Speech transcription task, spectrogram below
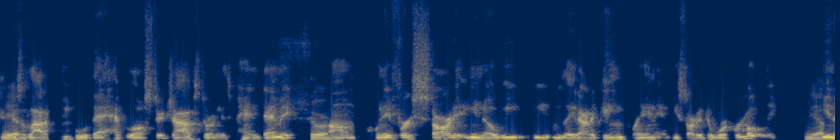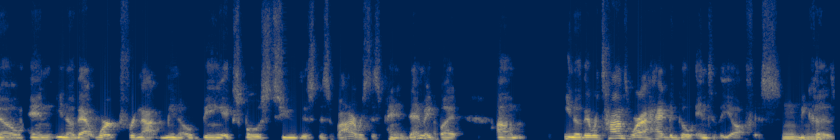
yeah. There's a lot of people that have lost their jobs during this pandemic. Sure. Um, when it first started, you know, we, we we laid out a game plan and we started to work remotely. Yep. You know, and you know that worked for not you know being exposed to this this virus, this pandemic. But um, you know, there were times where I had to go into the office Mhm. because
